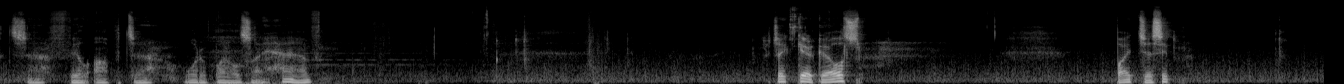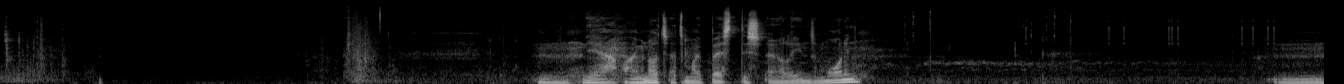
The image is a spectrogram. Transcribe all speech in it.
Let's uh, fill up the water bottles I have. Take care, girls. Bye, Jessie. Yeah, I'm not at my best this early in the morning. Hmm.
